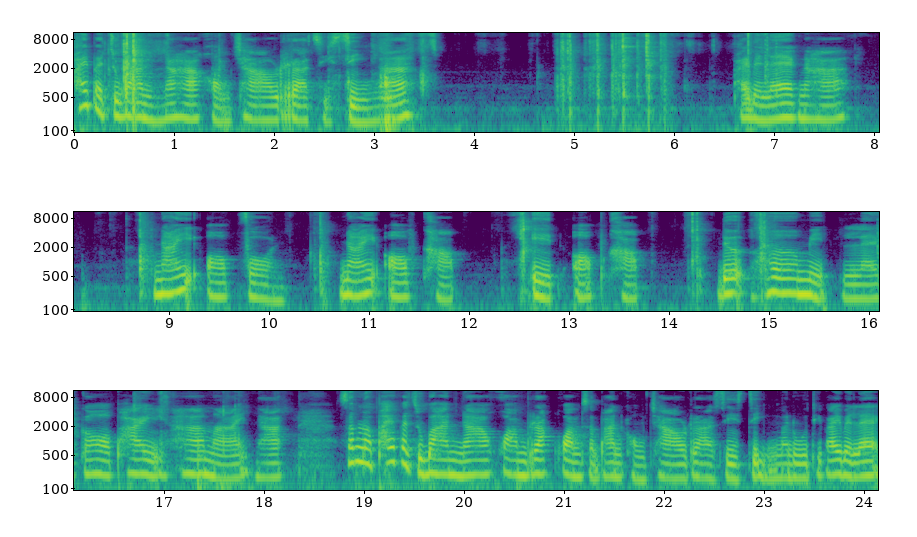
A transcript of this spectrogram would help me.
ไพ่ปัจจุบันนะคะของชาวราศีสิงห์นะไพ่ใบแรกนะคะ Knight of Wands Knight of Cup Eight of Cup The Hermit และก็ไพ่ห้าไม้นะคะ สำหรับไพ่ปัจจุบันนะคะความรักความสัมพันธ์ของชาวราศีสิงห์มาดูที่ไพ่ใบแรก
